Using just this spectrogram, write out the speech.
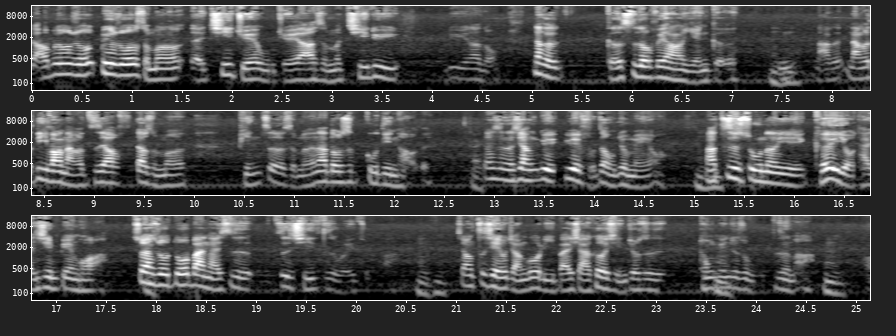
啊，比如说，比如说什么呃七绝五绝啊，什么七律律那种，那个格式都非常严格。嗯。哪个哪个地方哪个字要要什么平仄什么的，那都是固定好的。但是呢，像乐乐府这种就没有，那字数呢也可以有弹性变化。虽然说多半还是五字七字为主吧。嗯嗯。像之前有讲过李白《侠客行》，就是通篇就是五字嘛。嗯。哦。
